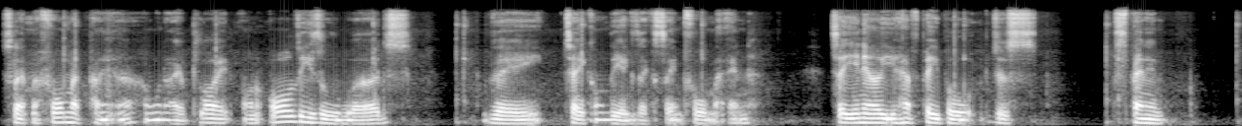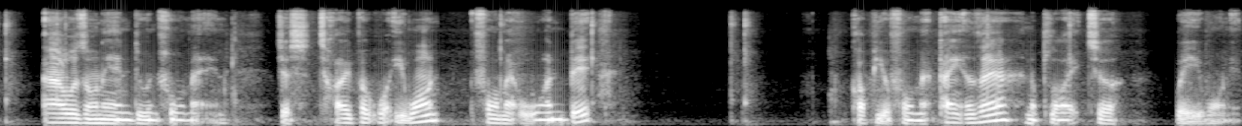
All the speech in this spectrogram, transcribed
select my format painter. And when I apply it on all these little words, they take on the exact same formatting. So, you know, you have people just spending hours on end doing formatting just type up what you want, format one bit, copy your format painter there and apply it to where you want it.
